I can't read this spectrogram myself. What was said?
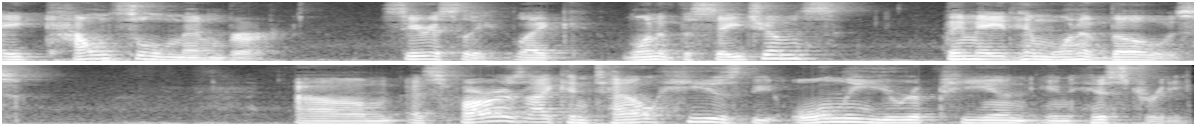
a council member. Seriously, like one of the sachems, they made him one of those. Um, as far as I can tell, he is the only European in history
